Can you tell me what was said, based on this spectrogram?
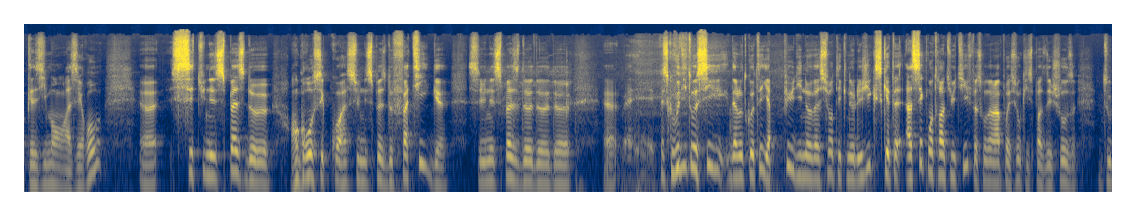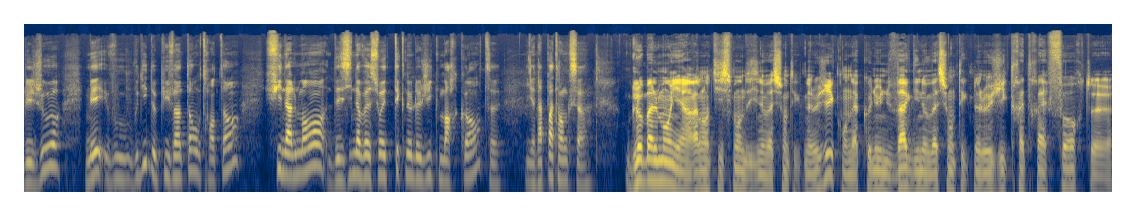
quasiment à zéro, euh, c'est une espèce de... En gros, c'est quoi? C'est une espèce de fatigue? C'est une espèce de, euh, parce que vous dites aussi, d'un autre côté, il n'y a plus d'innovation technologique, ce qui est assez contre-intuitif, parce qu'on a l'impression qu'il se passe des choses tous les jours. Mais vous, dites, depuis 20 ans ou 30 ans, finalement, des innovations technologiques marquantes, il n'y en a pas tant que ça. Globalement, il y a un ralentissement des innovations technologiques. On a connu une vague d'innovations technologiques très très forte euh,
